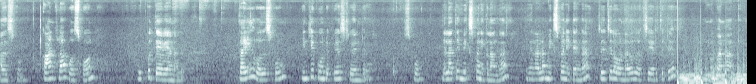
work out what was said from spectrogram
அரை ஸ்பூன் கார்ன்ஃப்ளவர் ஒரு ஸ்பூன் உப்பு தேவையான அளவு. தயிர் ஒரு ஸ்பூன் இஞ்சி பூண்டு பேஸ்ட் ரெண்டு ஸ்பூன் எல்லாத்தையும் மிக்ஸ் பண்ணிக்கலாங்க. இதை நல்லா மிக்ஸ் பண்ணிட்டேங்க. ஃப்ரிட்ஜில் ஒன் ஹவர் வச்சு எடுத்துட்டு நம்ம பண்ண ஆரம்பிக்கலாம்.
